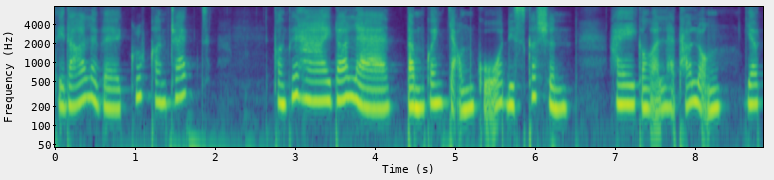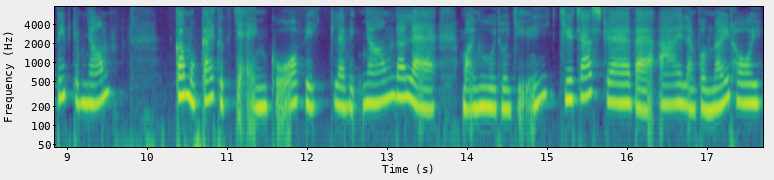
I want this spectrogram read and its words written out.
Thì đó là về group contract. Phần thứ hai đó là tầm quan trọng của discussion, hay còn gọi là thảo luận, giao tiếp trong nhóm có một cái thực trạng của việc làm việc nhóm, đó là mọi người thường chỉ chia task ra và ai làm phần nấy thôi.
